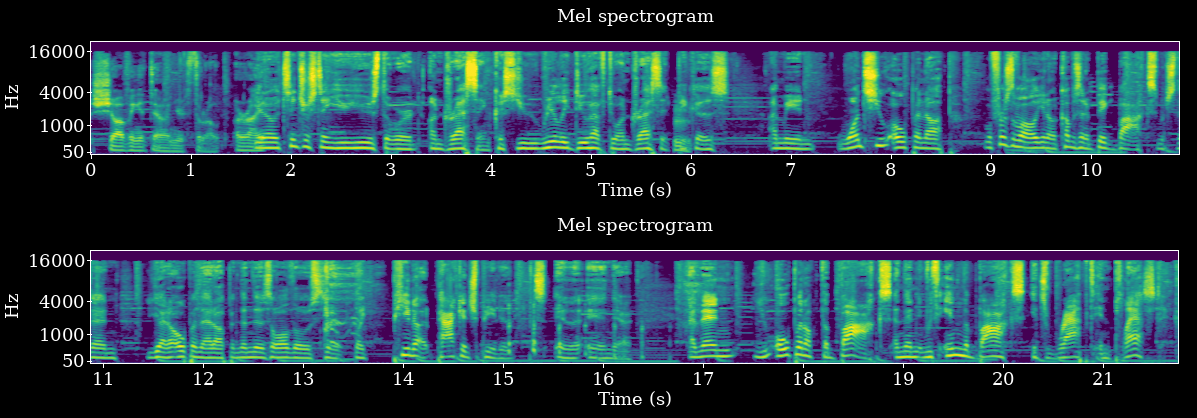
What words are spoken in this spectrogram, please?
shoving it down your throat. All right. You know, it's interesting you use the word undressing because you really do have to undress it hmm. because I mean, once you open up, well, first of all, you know, it comes in a big box, which then you got to open that up, and then there's all those, you know, like peanut packaged peanuts in in there, and then you open up the box, and then within the box, it's wrapped in plastic.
